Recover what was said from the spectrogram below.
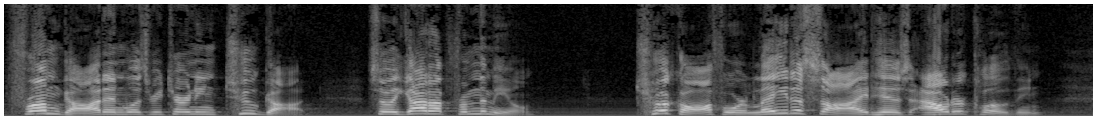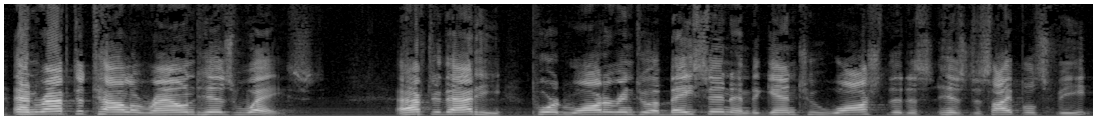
from God and was returning to God. So he got up from the meal took off or laid aside his outer clothing and wrapped a towel around his waist. After that, he poured water into a basin and began to wash the, his disciples' feet,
